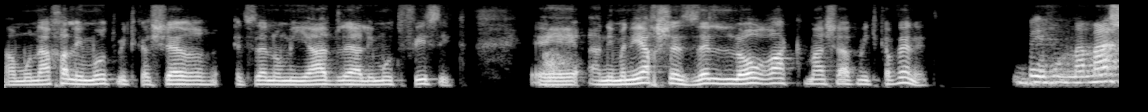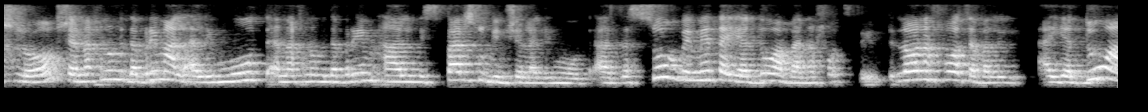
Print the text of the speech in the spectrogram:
המונח אלימות מתקשר אצלנו מיד לאלימות פיזית. אה, אני מניח שזה לא רק מה שאת מתכוונת. ממש לא. כשאנחנו מדברים על אלימות, אנחנו מדברים על מספר סוגים של אלימות. אז הסוג באמת הידוע והנפוץ, לא נפוץ, אבל הידוע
